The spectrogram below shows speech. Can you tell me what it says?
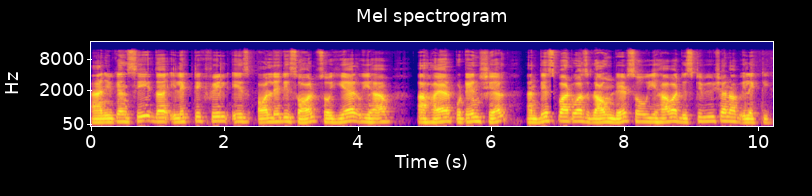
and you can see the electric field is already solved so here we have a higher potential and this part was grounded so we have a distribution of electric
